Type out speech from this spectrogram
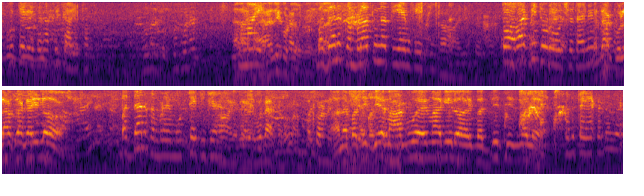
ફૂટે છે. બધાને સંભળાતું નથી એમ કે છે. તો- અવાજ બી થોડો ઓછો થાય ને. બધા ખુલાસા કરી લો. બધાને સંભળાય જરા કરો. અસર નથી. અને પછી જે માગવું એ માગી લો એ બધી ચીજ મળે. બધું તૈયાર કરી દો જરા.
